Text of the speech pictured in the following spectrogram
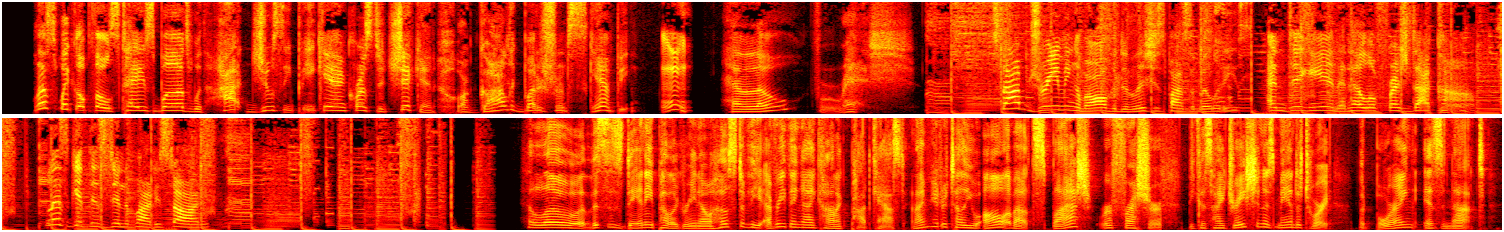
Let's wake up those taste buds with hot, juicy pecan-crusted chicken or garlic butter shrimp scampi. Mm. Hello Fresh. Stop dreaming of all the delicious possibilities and dig in at HelloFresh.com. Let's get this dinner party started. Hello, this is Danny Pellegrino, host of the Everything Iconic podcast, and I'm here to tell you all about Splash Refresher because hydration is mandatory, but boring is not.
